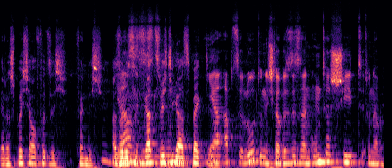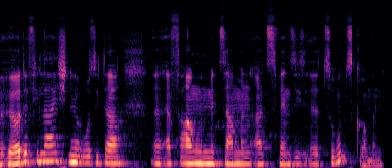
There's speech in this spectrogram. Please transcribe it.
Ja, das spricht ja auch für sich, finde ich. Mhm. Also ja, das ist ein ganz ist wichtiger Aspekt. Ja. ja. absolut. Und ich glaube, es ist ein Unterschied zu einer Behörde vielleicht, ne, wo sie da äh, Erfahrungen mit sammeln, als wenn sie äh, zu uns kommen.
